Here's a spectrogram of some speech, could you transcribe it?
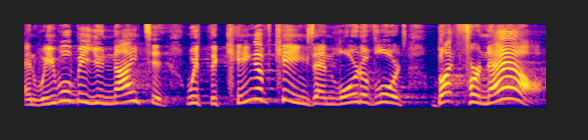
And we will be united with the King of Kings and Lord of Lords. But for now,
